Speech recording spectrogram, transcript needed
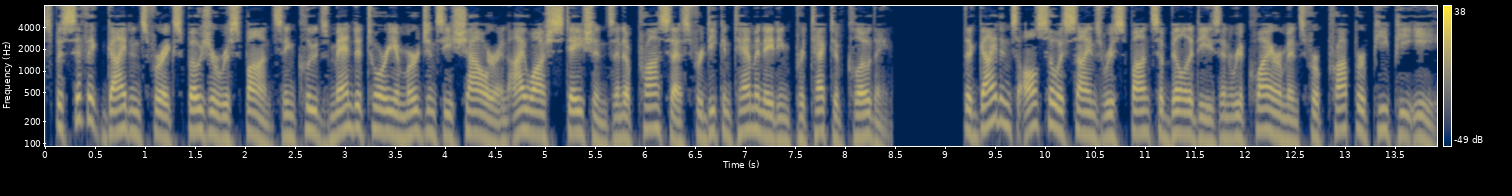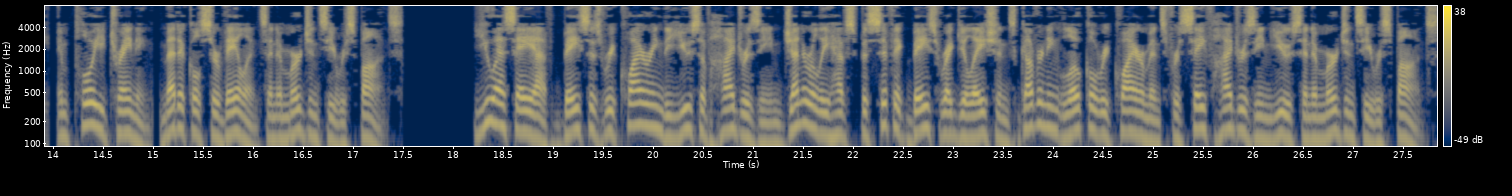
Specific guidance for exposure response includes mandatory emergency shower and eyewash stations and a process for decontaminating protective clothing. The guidance also assigns responsibilities and requirements for proper PPE, employee training, medical surveillance and emergency response. USAF bases requiring the use of hydrazine generally have specific base regulations governing local requirements for safe hydrazine use and emergency response.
